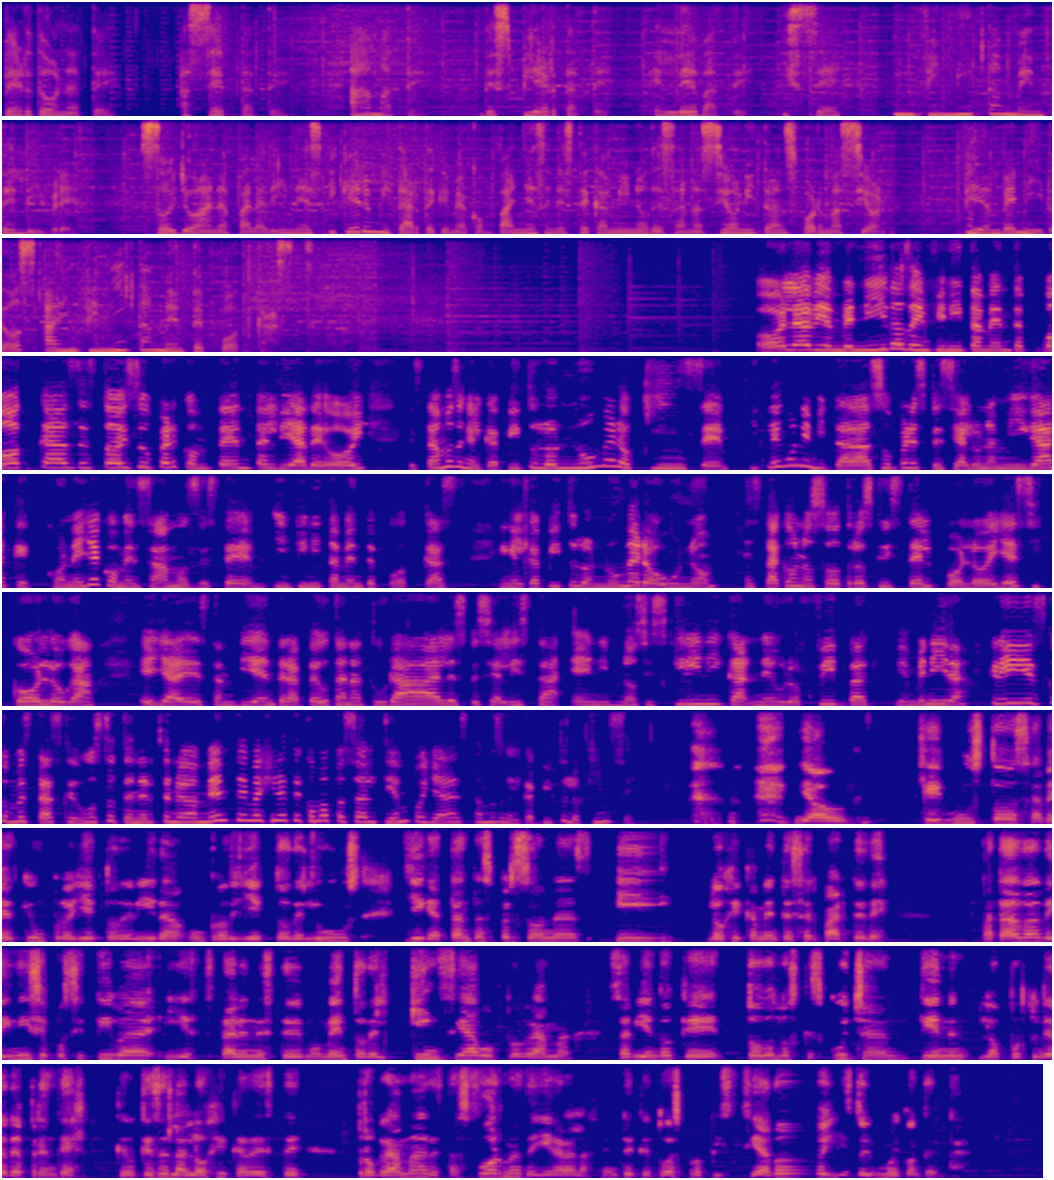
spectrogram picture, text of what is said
Perdónate, acéptate, ámate, despiértate, elévate y sé infinitamente libre. Soy Joana Paladines y quiero invitarte a que me acompañes en este camino de sanación y transformación. Bienvenidos a Infinitamente Podcast. Hola, bienvenidos a Infinitamente Podcast. Estoy súper contenta el día de hoy Estamos en el capítulo número 15 y tengo una invitada súper especial, una amiga que con ella comenzamos este Infinitamente Podcast. En el capítulo número 1 está con nosotros Cristel Polo, ella es psicóloga, ella es también terapeuta natural, especialista en hipnosis clínica, neurofeedback. Bienvenida. Cris, ¿cómo estás? Qué gusto tenerte nuevamente. Imagínate cómo ha pasado el tiempo, ya estamos en el capítulo 15. Ya, Qué gusto saber que un proyecto de vida, un proyecto de luz, llegue a tantas personas y lógicamente ser parte de. Patada de inicio positiva y estar en este momento del quinceavo programa sabiendo que todos los que escuchan tienen la oportunidad de aprender. Creo que esa es la lógica de este programa, de estas formas de llegar a la gente que tú has propiciado y estoy muy contenta.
